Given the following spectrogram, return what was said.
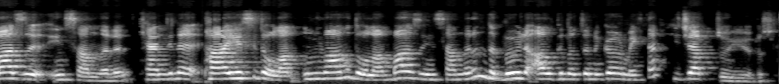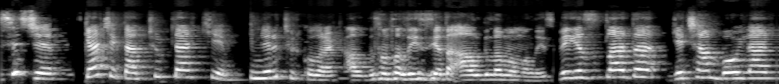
Bazı insanların kendine payesi de olan, unvanı da olan bazı insanların da böyle algıladığını görmekten hicap duyuyoruz. Sizce gerçekten Türkler kim? Kimleri Türk olarak algılamalıyız ya da algılamamalıyız? Ve yazıtlarda geçen boylar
